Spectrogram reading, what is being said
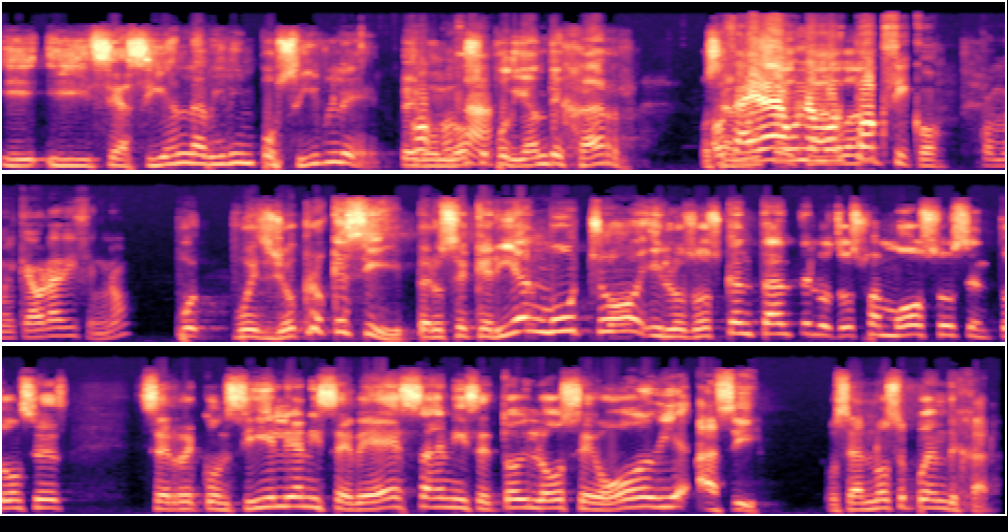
y, y se hacían la vida imposible, pero O- o no sea- se podían dejar. O sea, no se era un amor tóxico, como el que ahora dicen, ¿no? Pu- Pues yo creo que sí, pero se querían mucho y los dos cantantes, los dos famosos, entonces se reconcilian y se besan y se todo y luego se odia, así. O sea, no se pueden dejar.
